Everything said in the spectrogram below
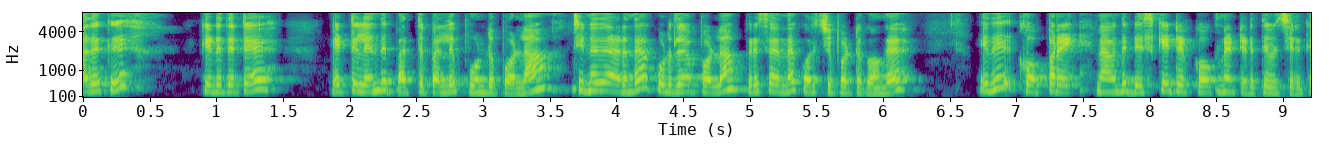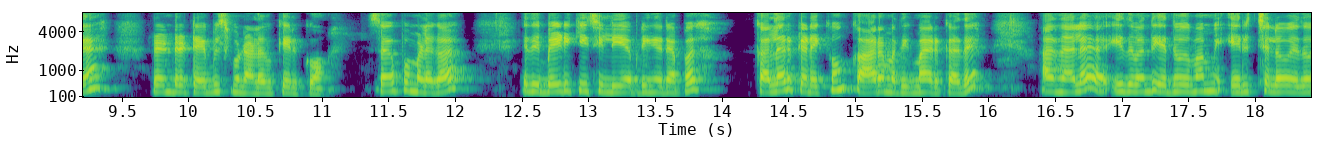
அதுக்கு கிட்டத்தட்ட எட்டுலேருந்து பத்து பல்லு பூண்டு போடலாம். சின்னதாக இருந்தால் கூடுதலாக போடலாம். பெருசாக இருந்தால் குறைச்சி போட்டுக்கோங்க. இது கொப்பரை. நான் வந்து டெஸ்கேட்டட் கோகனட் எடுத்து வச்சுருக்கேன். ரெண்டரை டேபிள் ஸ்பூன் அளவுக்கு இருக்கும். சிவப்பு மிளகாய். இது பேடிக்கி சில்லி அப்படிங்கிறப்ப கலர் கிடைக்கும் காரம் அதிகமாக இருக்காது. அதனால் இது வந்து எது விதமாக எரிச்சலோ ஏதோ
